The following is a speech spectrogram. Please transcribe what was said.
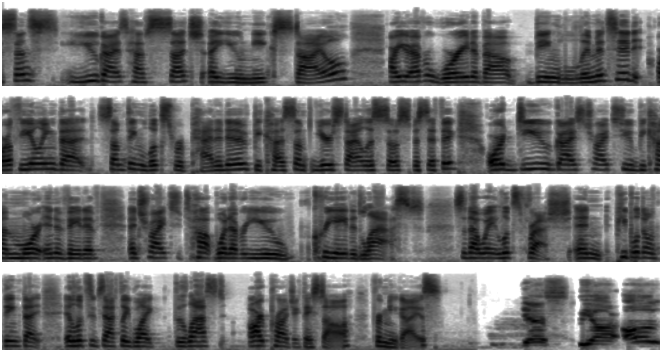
since you guys have such a unique style, are you ever worried about being limited or feeling that something looks repetitive because some, your style is so specific? Or do you guys try to become more innovative and try to top whatever you created last? So that way it looks fresh and people don't think that it looks exactly like the last art project they saw from you guys. Yes, we are all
